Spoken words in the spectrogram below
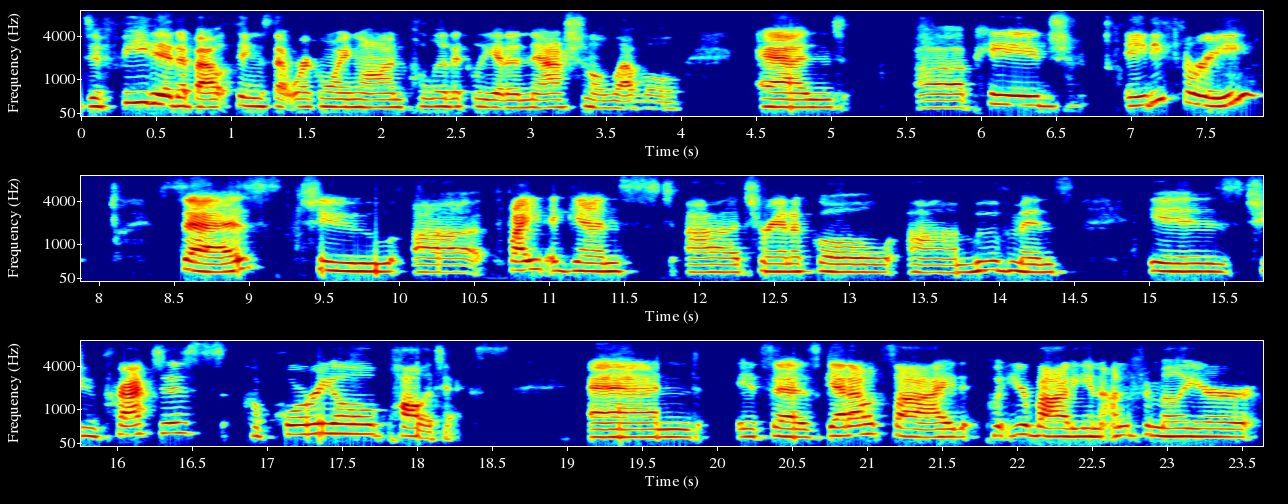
defeated about things that were going on politically at a national level. And uh, page 83 says to uh, fight against uh, tyrannical uh, movements is to practice corporeal politics. And it says, get outside, put your body in unfamiliar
